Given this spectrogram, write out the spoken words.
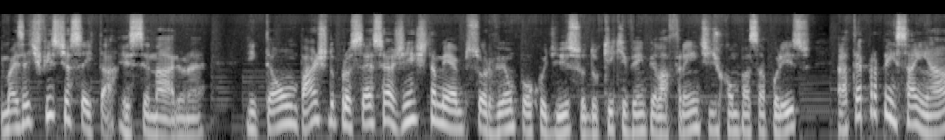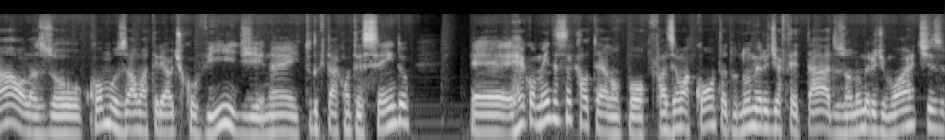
Mas é difícil de aceitar esse cenário, né? Então, parte do processo é a gente também absorver um pouco disso, do que, que vem pela frente, de como passar por isso. Até para pensar em aulas ou como usar o material de Covid, né? E tudo que está acontecendo. É, recomendo essa cautela um pouco. Fazer uma conta do número de afetados ou número de mortes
